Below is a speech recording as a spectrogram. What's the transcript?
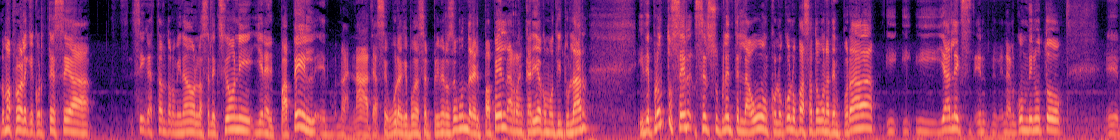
lo más probable es que Cortés sea siga estando nominado en la selección y, y en el papel, eh, no es nada, te asegura que puede ser primero o segundo, en el papel arrancaría como titular y de pronto ser, ser suplente en la U, en Colo Colo pasa toda una temporada y, y- y Alex en, en algún minuto eh,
